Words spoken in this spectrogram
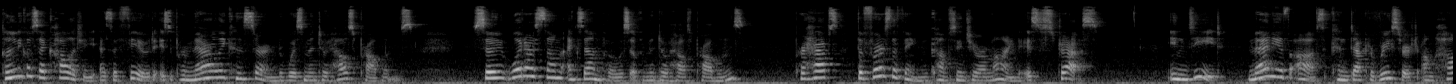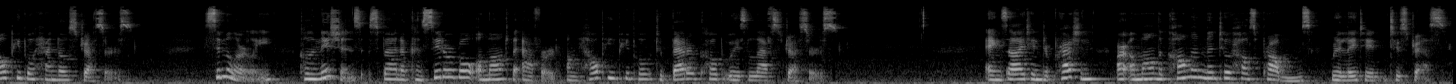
Clinical psychology as a field is primarily concerned with mental health problems. So, what are some examples of mental health problems? Perhaps the first thing comes into your mind is stress. Indeed, many of us conduct research on how people handle stressors. Similarly, clinicians spend a considerable amount of effort on helping people to better cope with life stressors. Anxiety and depression are among the common mental health problems related to stress.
